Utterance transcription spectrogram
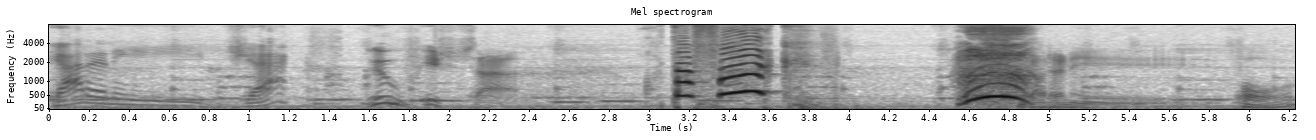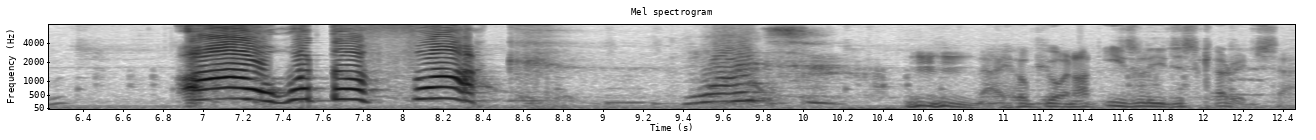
Got any jacks? Go fish, sir. What the fuck? Got any fours? Oh, what the fuck? What? Hmm, I hope you are not easily discouraged, sir.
